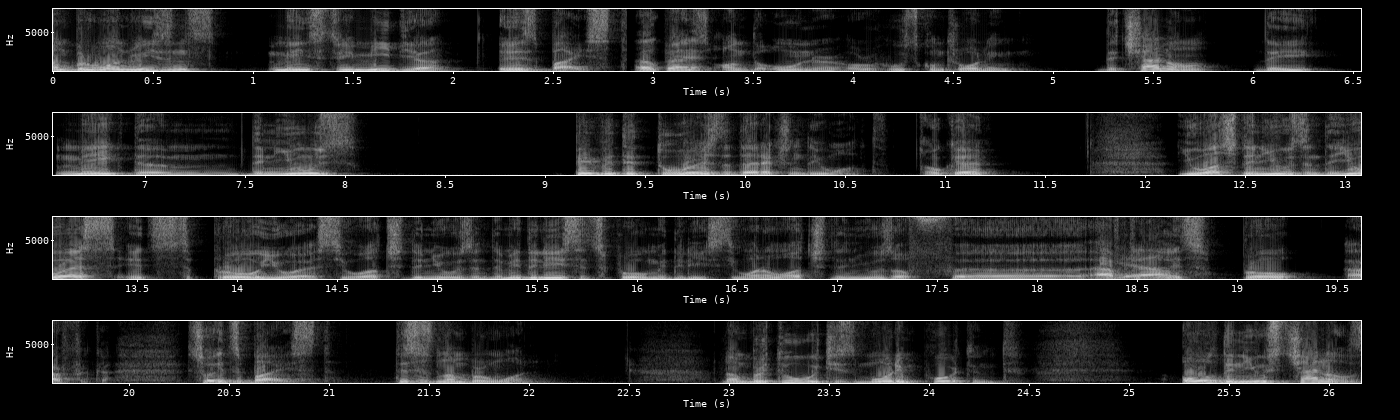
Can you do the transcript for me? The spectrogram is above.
Number one reasons mainstream media is biased. Okay. Depends on the owner or who's controlling the channel. They make the, the news pivoted towards the direction they want. Okay? You watch the news in the US, it's pro US. You watch the news in the Middle East, it's pro Middle East. You want to watch the news of uh, Africa, Yeah. it's pro Africa. So it's biased. This is number one. Number two, which is more important, all the news channels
